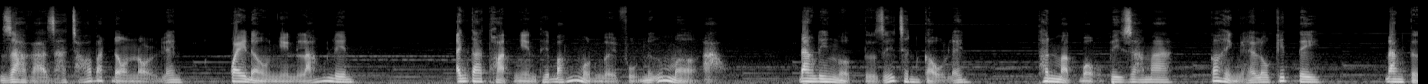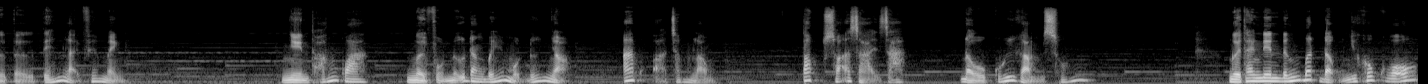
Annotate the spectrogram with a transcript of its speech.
Da gà, da chó bắt đầu nổi lên, Quay đầu nhìn láo lên anh ta thoạt nhìn thấy bóng một người phụ nữ mờ ảo, Đang đi ngược từ dưới chân cầu lên. Thân mặc bộ pyjama Có hình Hello Kitty, Đang từ từ tiến lại phía mình. Nhìn thoáng qua, Người phụ nữ đang bế một đứa nhỏ, Áp ở trong lòng. Tóc xõa dài ra, Đầu cúi gằm xuống. Người thanh niên đứng bất động như khúc gỗ,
